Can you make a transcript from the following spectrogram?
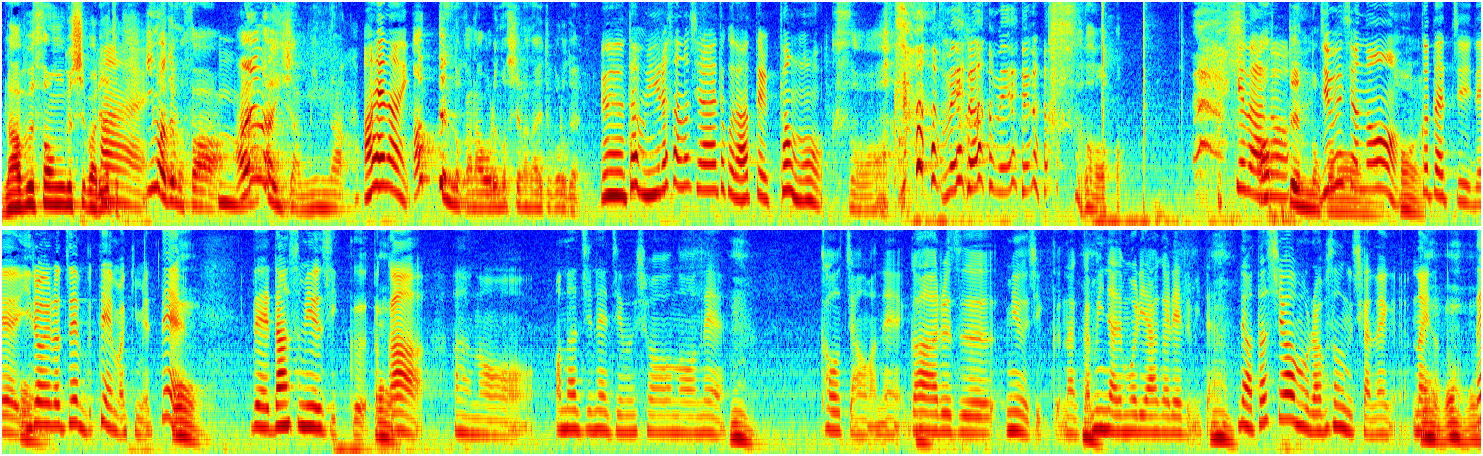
ラブソング縛り、だってはい。今でもさ、うん。会えないじゃんみんな。会えない。会ってんのかな俺の知らないところで。うん多分三浦さんの知らないところで会ってると思くそー。うメラメラくそー けどあの事務所の子たちではいいろいろ全部テーマ決めて、でダンスミュージックとか、あの同じね事務所のねかおちゃんはねガールズミュージックなんかうん。みんなで盛り上がれるみたいな、うん。で私はもうラブソングしかないないなと思って、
